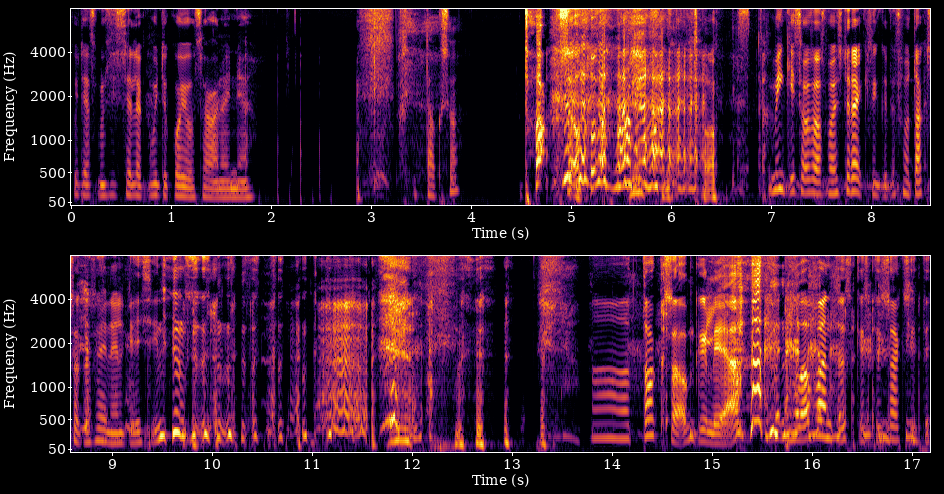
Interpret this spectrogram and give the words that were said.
kuidas ma siis sellega muidu koju saan, onju. takso. takso. Mingis osas ma just rääkisin, kuidas ma taksoga seenel käisin takso on küll hea vabandust, kas te saaksite,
